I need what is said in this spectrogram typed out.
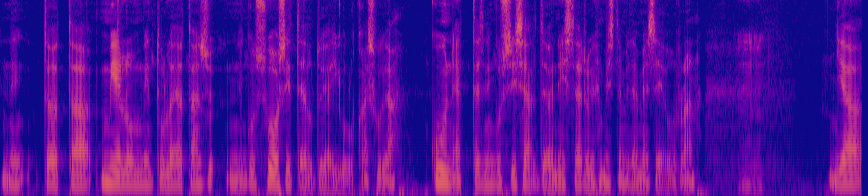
niin, tota, mieluummin tulee jotain su, niin kuin suositeltuja julkaisuja kuin että niin kuin sisältöä niistä ryhmistä, mitä me seuraan. Mm. Ja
